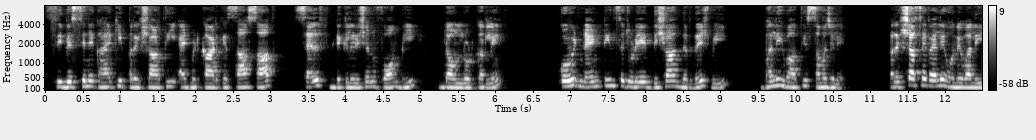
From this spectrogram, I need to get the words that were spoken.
सीबीएसई ने कहा है कि परीक्षार्थी एडमिट कार्ड के साथ साथ सेल्फ डिक्लेरेशन फॉर्म भी डाउनलोड कर लें। कोविड 19 से जुड़े दिशा निर्देश भी भली भांति समझ लें। परीक्षा से पहले होने वाली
